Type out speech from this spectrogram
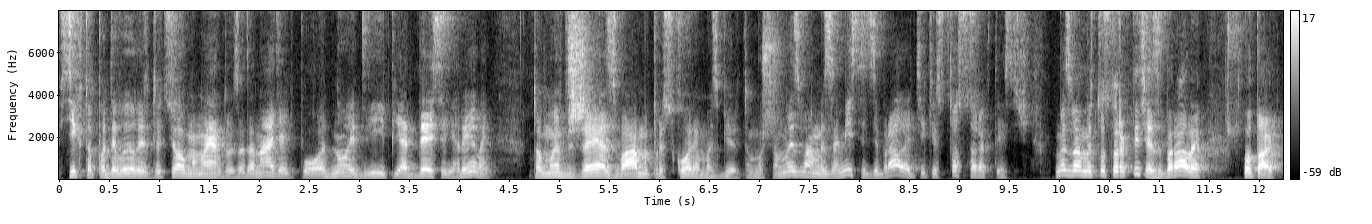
всі, хто подивились до цього моменту, задонатять по 1, 2, 5, 10 гривень то ми вже з вами прискоримо збір. Тому що ми з вами за місяць зібрали тільки 140 тисяч. Ми з вами 140 тисяч збирали отак.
